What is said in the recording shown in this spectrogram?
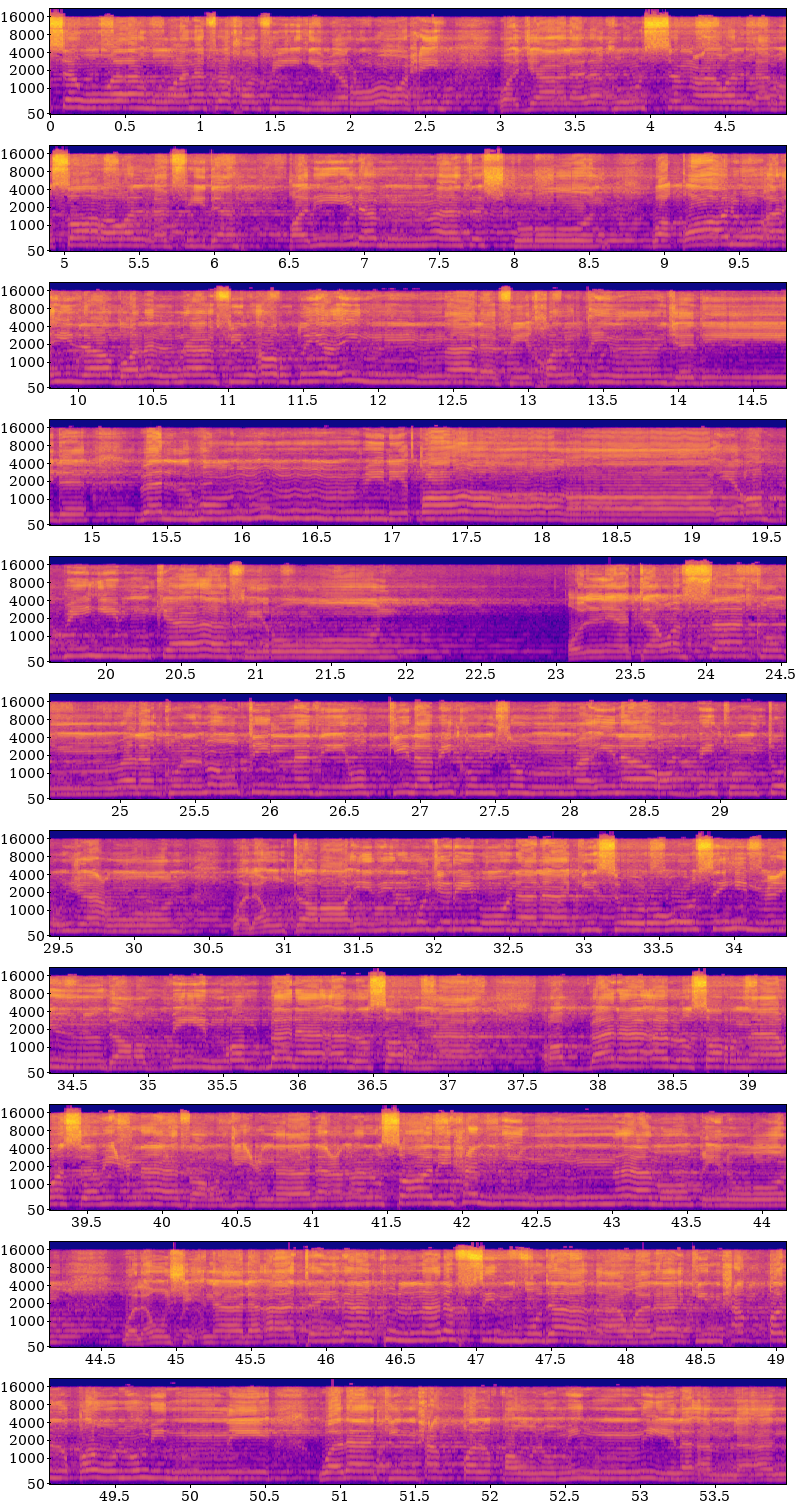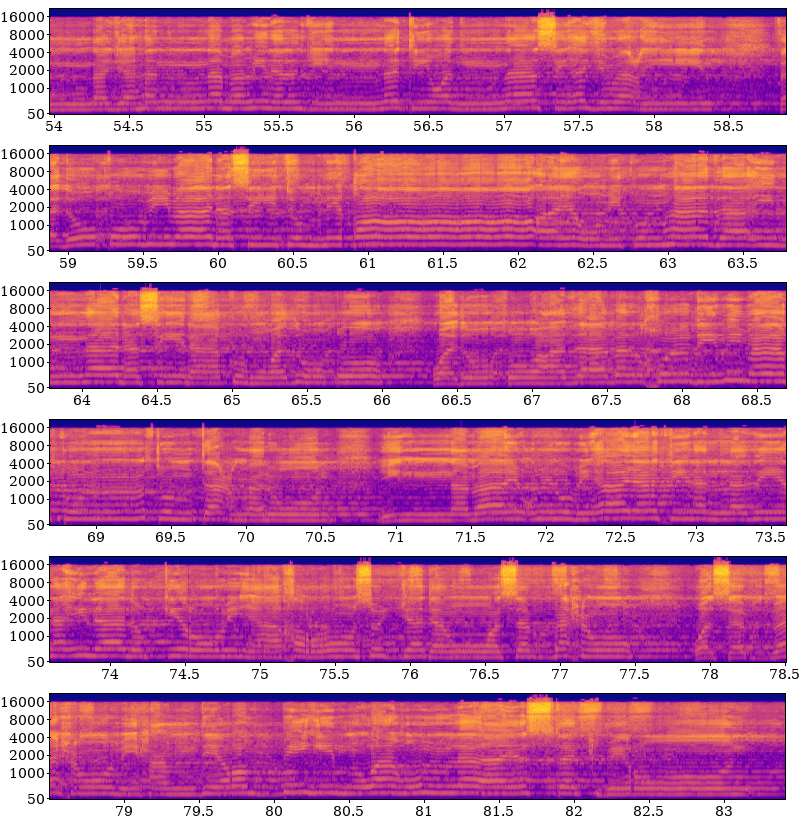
سواه ونفخ فيه من روحه وجعل لكم السمع والأبصار والأفئدة قليلا ما تشكرون وقالوا أئذا ضللنا في الأرض أئنا لفي خلق جديد بل هم بلقاء ربهم كافرون قل يتوفاكم ملك الموت الذي وكل بكم ثم إلى ربكم ترجعون. ولو ترى إذ المجرمون ناكسوا رؤوسهم عند ربهم ربنا أبصرنا ربنا أبصرنا وسمعنا فارجعنا نعمل صالحا إنا موقنون. ولو شئنا لآتينا كل نفس هداها ولكن حق القول مني ولكن حق القول مني لأملأن جهنم من الجنة والناس أجمعين. فذوقوا بما نسيتم لقاء يومكم هذا إنا نسيناكم وذوقوا وذوقوا عذاب الخلد بما كنتم تعملون. إنما يؤمن بآياتنا الذين إذا ذكروا بها خروا سجدا وسبحوا وسبحوا بحمد ربهم وهم لا يستكبرون. يعلمون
